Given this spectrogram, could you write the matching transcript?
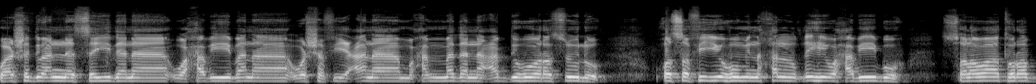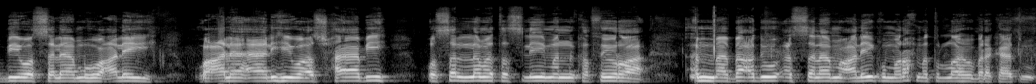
واشهد ان سيدنا وحبيبنا وشفيعنا محمدا عبده ورسوله وصفيه من خلقه وحبيبه صلوات ربي وسلامه عليه وعلى اله واصحابه وسلم تسليما كثيرا ama bacdu assalaamu calaykum waraxmat ullaahi wabarakaatu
